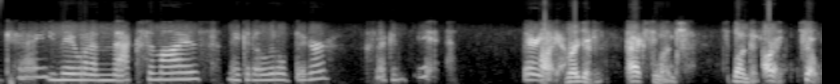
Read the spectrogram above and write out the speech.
Okay, you may want to maximize, make it a little bigger. I can, yeah. There you All right, go. Very good. Excellent. Splendid. All right. So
